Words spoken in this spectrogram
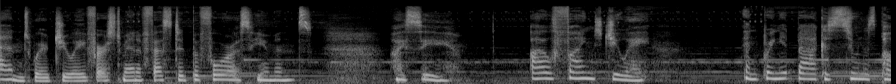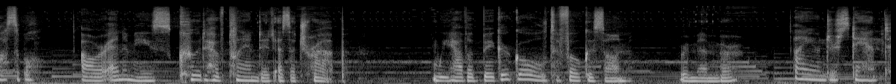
and where Jue first manifested before us humans. I see. I'll find Jue and bring it back as soon as possible. Our enemies could have planned it as a trap. We have a bigger goal to focus on, remember? I understand.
